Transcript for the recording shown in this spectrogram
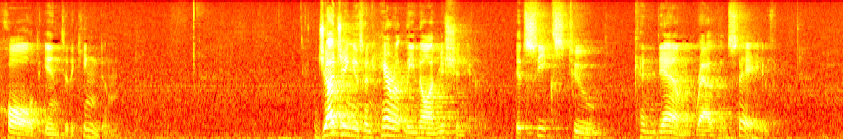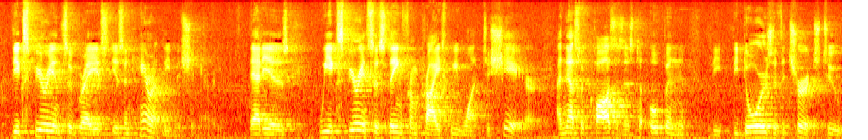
called into the kingdom. Judging is inherently non missionary, it seeks to condemn rather than save. The experience of grace is inherently missionary. That is, we experience this thing from Christ we want to share. And that's what causes us to open the, the doors of the church to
